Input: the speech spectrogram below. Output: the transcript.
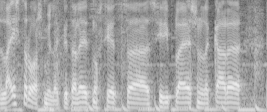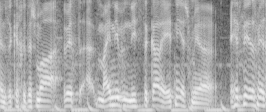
luisteraars moeilik. Weet hulle het nog steeds uh CD players in hulle karre en sulke goeders, maar weet my nuwe nuutste karre het nie eens meer het nie eens meer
